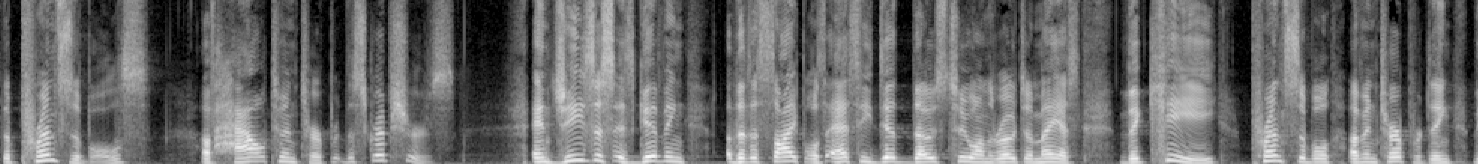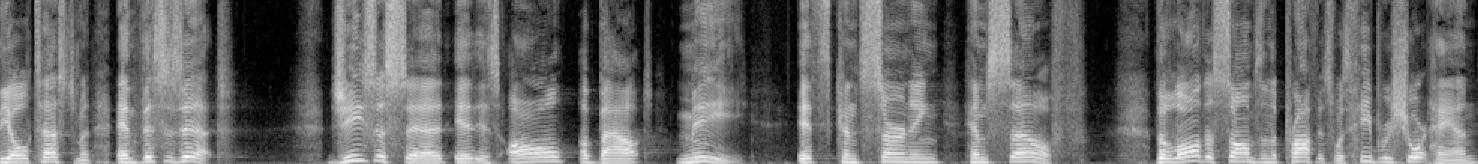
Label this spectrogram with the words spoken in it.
the principles of how to interpret the scriptures. And Jesus is giving the disciples, as he did those two on the road to Emmaus, the key principle of interpreting the Old Testament. And this is it. Jesus said, It is all about me, it's concerning himself. The law, the Psalms, and the prophets was Hebrew shorthand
